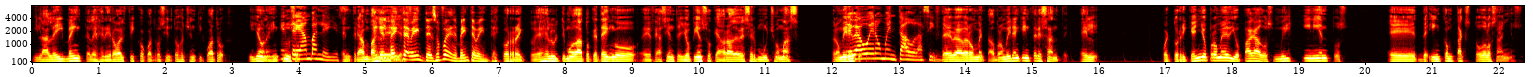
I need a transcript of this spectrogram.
y la ley 20 le generó al fisco 484 millones, incluso entre ambas leyes entre ambas En el leyes. 2020, eso fue en el Es 2020. correcto, es el último dato que tengo eh, fehaciente. Yo pienso que ahora debe ser mucho más. Pero miren debe que- haber aumentado la cifra debe haber aumentado. Pero miren qué interesante. El puertorriqueño promedio paga 2.500 eh, de income tax todos los años.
